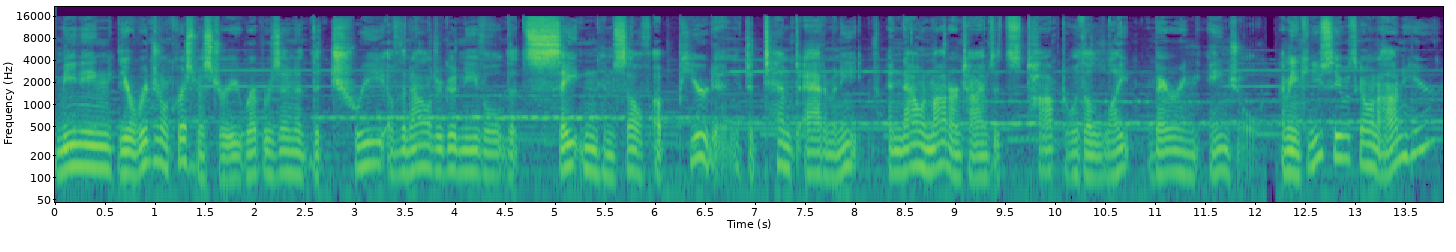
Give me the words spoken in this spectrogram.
meaning the original Christmas tree represented the tree of the knowledge of good and evil that Satan himself appeared in to tempt Adam and Eve. And now in modern times, it's topped with a light bearing angel. I mean, can you see what's going on here?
